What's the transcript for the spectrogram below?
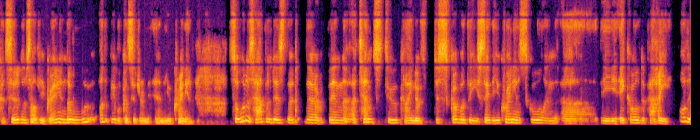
considered themselves Ukrainian, though other people consider him Ukrainian. So what has happened is that there have been attempts to kind of discover the, say, the Ukrainian school and uh, the École de Paris, or the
